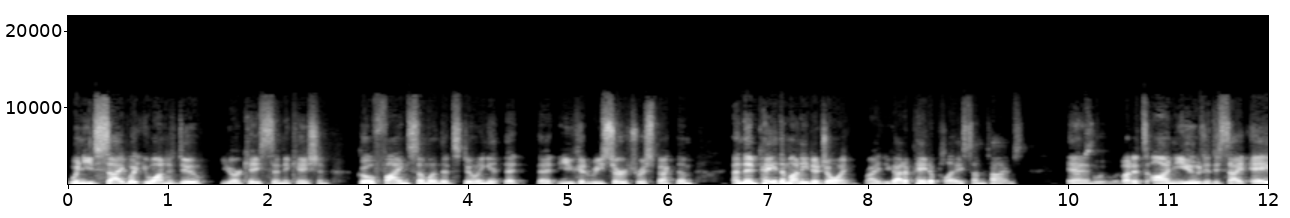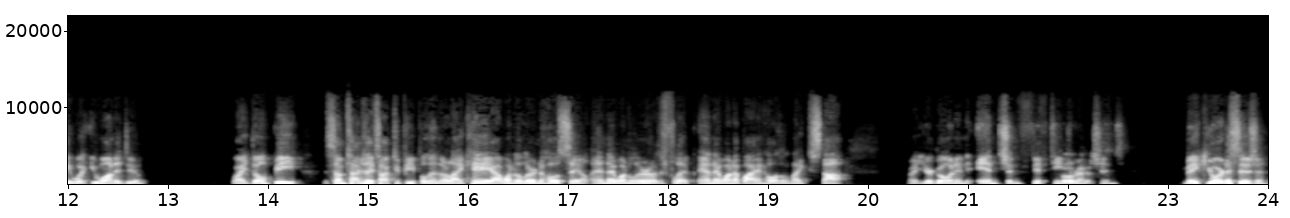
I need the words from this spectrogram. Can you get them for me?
when you decide what you want to do, your case syndication, go find someone that's doing it that that you could research, respect them, and then pay the money to join. Right? You got to pay to play sometimes, and Absolutely. but it's on you to decide a what you want to do. Right? Don't be. Sometimes I talk to people and they're like, "Hey, I want to learn to wholesale, and I want to learn how to flip, and I want to buy and hold." I'm like, "Stop! Right? You're going an inch in 15 Focus. directions. Make your decision."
